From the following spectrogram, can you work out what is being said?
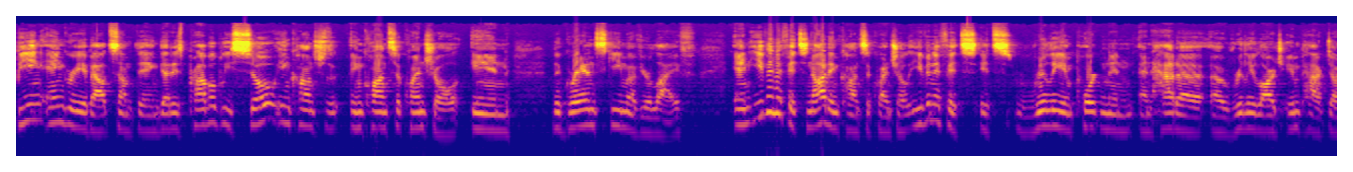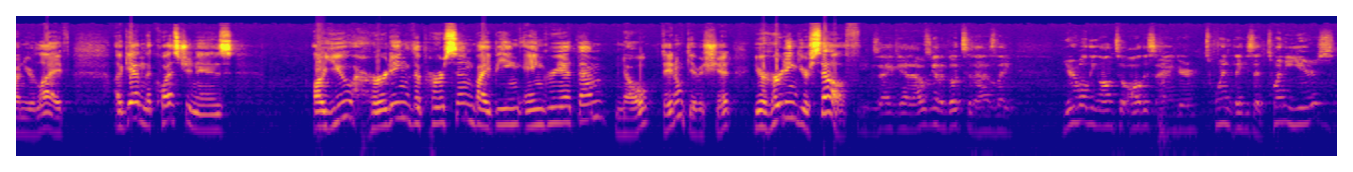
being angry about something that is probably so inconse- inconsequential in the grand scheme of your life. And even if it's not inconsequential, even if it's it's really important and, and had a, a really large impact on your life, again, the question is, are you hurting the person by being angry at them? No, they don't give a shit. You're hurting yourself. Exactly. Yeah, I was gonna go to that. I was like, you're holding on to all this anger. Twenty, like you said, twenty years,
